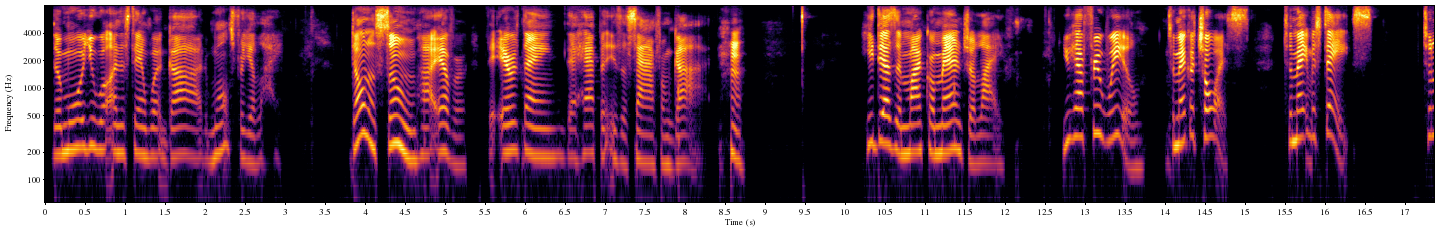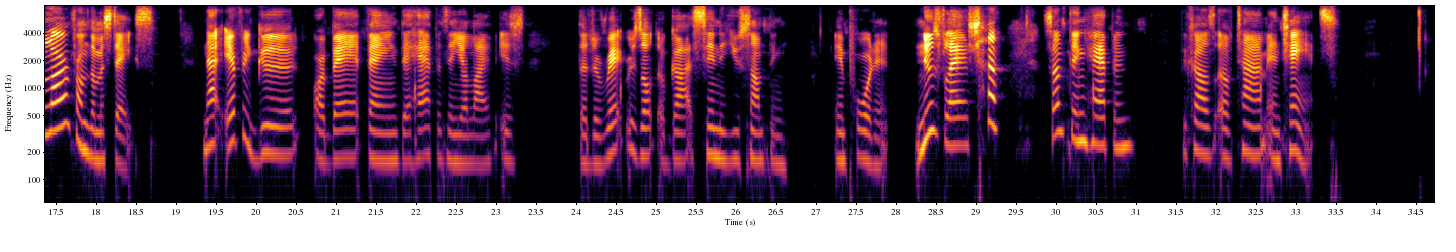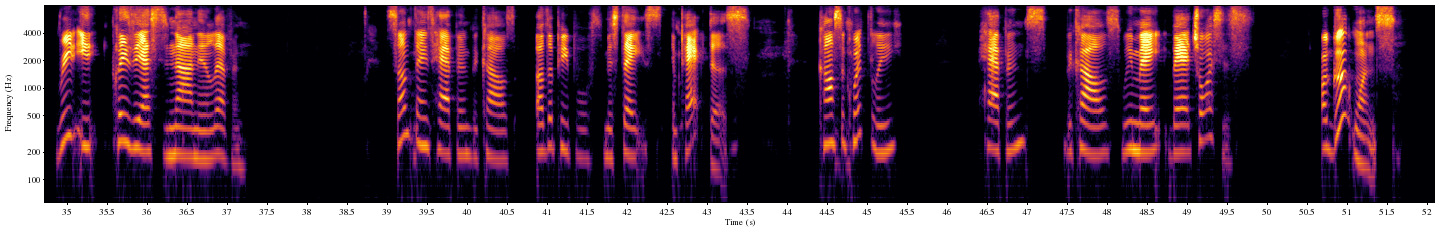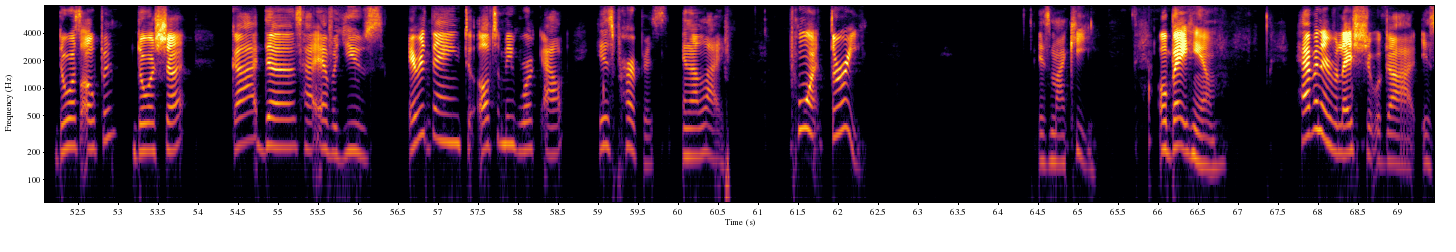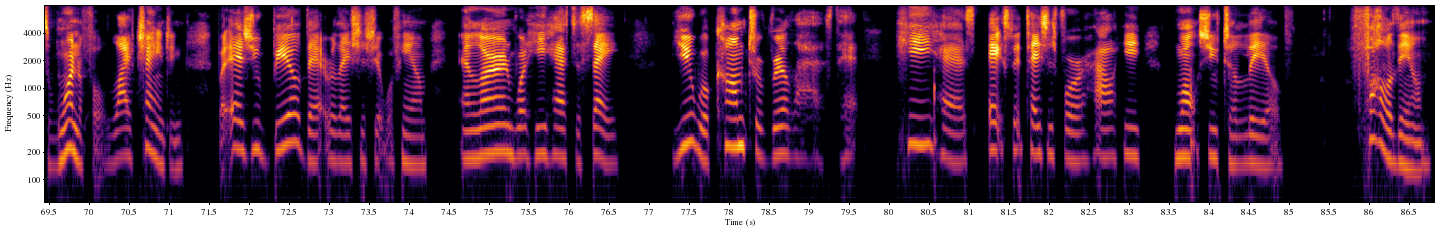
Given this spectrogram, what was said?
the more you will understand what God wants for your life. Don't assume, however, that everything that happens is a sign from God. Hmm. he doesn't micromanage your life. You have free will to make a choice, to make mistakes, to learn from the mistakes. Not every good or bad thing that happens in your life is the direct result of God sending you something important. Newsflash something happened because of time and chance. Read Ecclesiastes 9 and 11. Some things happen because other people's mistakes impact us. Consequently, happens because we make bad choices or good ones. Doors open, doors shut. God does, however, use everything to ultimately work out his purpose in our life. Point three is my key obey him. Having a relationship with God is wonderful, life changing, but as you build that relationship with Him and learn what He has to say, you will come to realize that He has expectations for how He wants you to live. Follow them.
